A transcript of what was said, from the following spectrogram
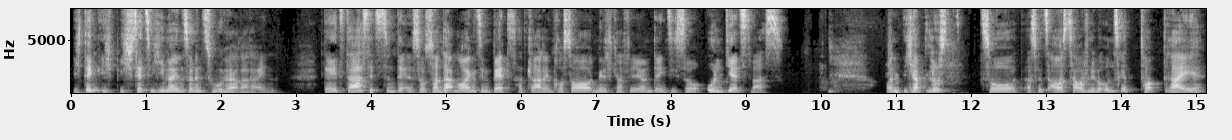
ich denke, ich, ich setze mich immer in so einen Zuhörer rein, der jetzt da sitzt und so Sonntagmorgens im Bett, hat gerade ein Croissant und Milchkaffee und denkt sich so, und jetzt was? Und ich habe Lust, so, dass wir uns austauschen über unsere Top 3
